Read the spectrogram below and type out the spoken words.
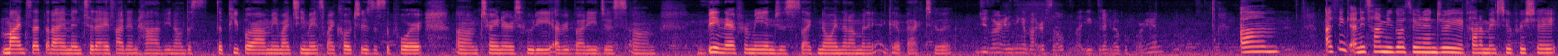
mindset that I am in today if I didn't have you know the the people around me, my teammates, my coaches, the support, um, trainers, Hudy, everybody, just um, being there for me and just like knowing that I'm gonna get back to it. Did you learn anything about yourself that you didn't know beforehand? Um, I think anytime you go through an injury, it kind of makes you appreciate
